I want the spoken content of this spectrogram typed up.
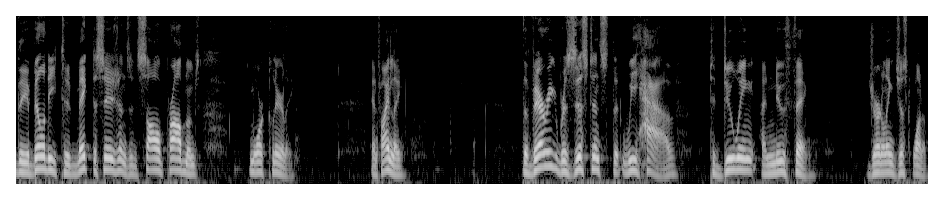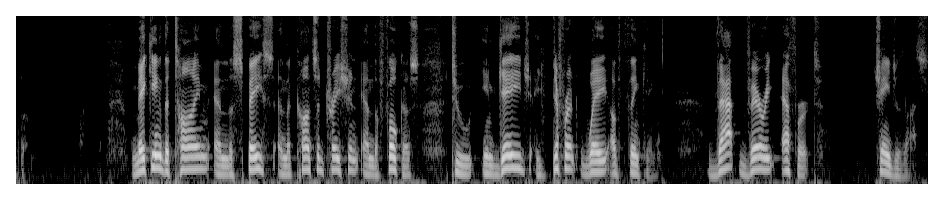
the ability to make decisions and solve problems more clearly. And finally, the very resistance that we have to doing a new thing, journaling just one of them, making the time and the space and the concentration and the focus to engage a different way of thinking, that very effort changes us.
